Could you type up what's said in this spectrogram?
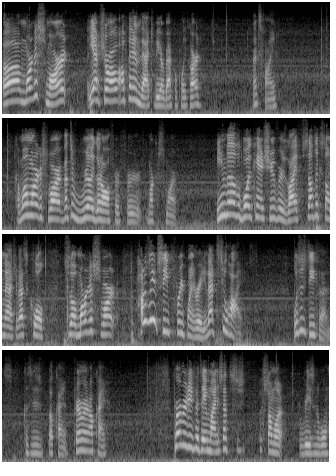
Uh, Marcus Smart. Yeah, sure, I'll, I'll pay him that to be our backup point guard. That's fine. Come on, Marcus Smart. That's a really good offer for Marcus Smart. Even though the boy can't shoot for his life, Celtics don't match. That's cool. So, Marcus Smart. How does he have C three-point rating? That's too high. What's his defense? Because he's... Okay. Perimeter, okay. Perimeter defense A minus. That's somewhat reasonable.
